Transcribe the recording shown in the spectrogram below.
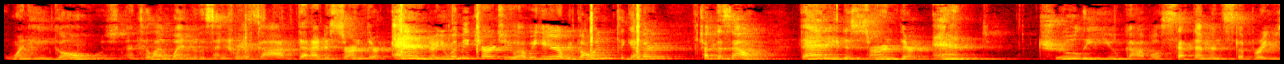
when he goes, until I went into the sanctuary of God, then I discerned their end. Are you with me, church? Are, you, are we here? Are we going together? Check this out. Then he discerned their end. Truly, you, God, will set them in slippery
